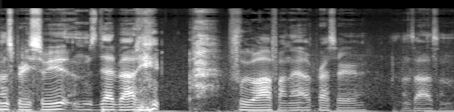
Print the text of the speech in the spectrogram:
That was pretty sweet. His dead body flew off on that oppressor. That was awesome.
